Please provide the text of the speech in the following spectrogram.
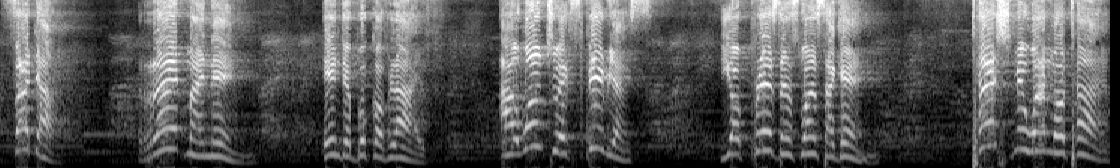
Father, write my name in the book of life. I want to experience your presence once again. Touch me one more time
